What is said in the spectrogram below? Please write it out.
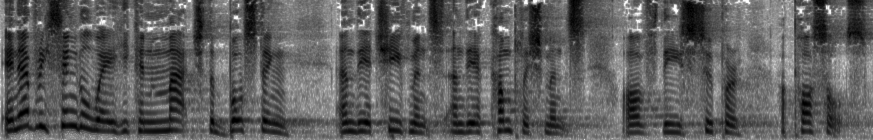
In every single way, he can match the boasting and the achievements and the accomplishments of these super apostles.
